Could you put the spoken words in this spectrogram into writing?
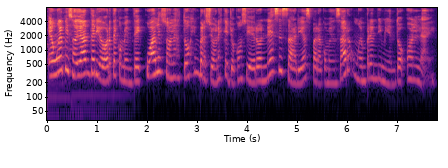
En un episodio anterior te comenté cuáles son las dos inversiones que yo considero necesarias para comenzar un emprendimiento online.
